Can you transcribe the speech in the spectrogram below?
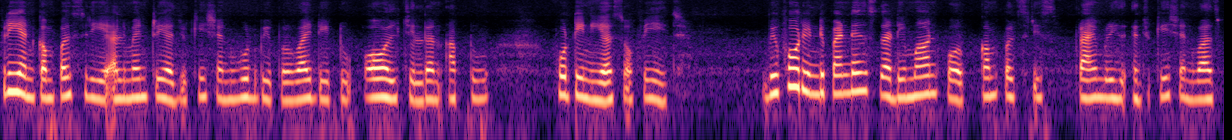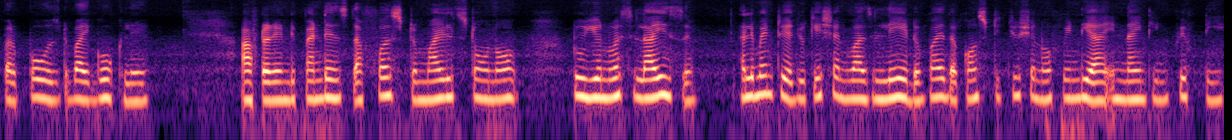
free and compulsory elementary education would be provided to all children up to 14 years of age. Before independence, the demand for compulsory primary education was proposed by Gokhale. After independence, the first milestone of, to universalize elementary education was laid by the Constitution of India in 1950.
